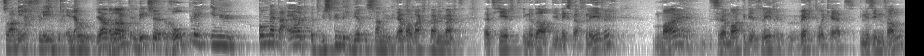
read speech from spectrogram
zo wat meer flavor. En Ja. zo, Ja, dat voilà. brengt een beetje roleplay in uw combat, dat eigenlijk het wiskundige gedeelte is van uw Ja, maar wacht, wacht, wacht. Het geeft inderdaad die extra flavor, maar ze maken die flavor werkelijkheid. In de zin van,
